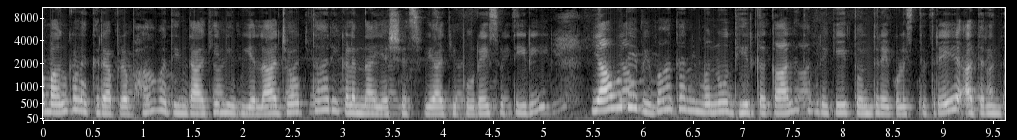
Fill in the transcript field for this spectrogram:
ಮಂಗಳಕರ ಪ್ರಭಾವದಿಂದಾಗಿ ನೀವು ಎಲ್ಲಾ ಜವಾಬ್ದಾರಿಗಳನ್ನು ಯಶಸ್ವಿಯಾಗಿ ಪೂರೈಸುತ್ತೀರಿ. ಯಾವುದೇ ವಿವಾದ ನಿಮ್ಮನ್ನು ದೀರ್ಘಕಾಲದವರೆಗೆ ತೊಂದರೆಗೊಳಿಸುತ್ತಿದ್ದರೆ ಅದರಿಂದ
